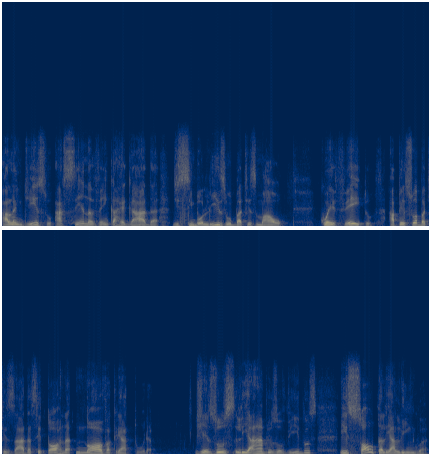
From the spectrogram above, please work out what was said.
Além disso, a cena vem carregada de simbolismo batismal. Com efeito, a pessoa batizada se torna nova criatura. Jesus lhe abre os ouvidos e solta-lhe a língua,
